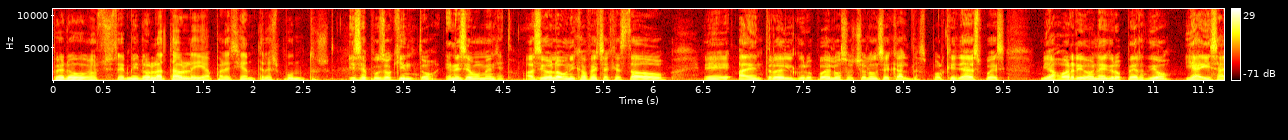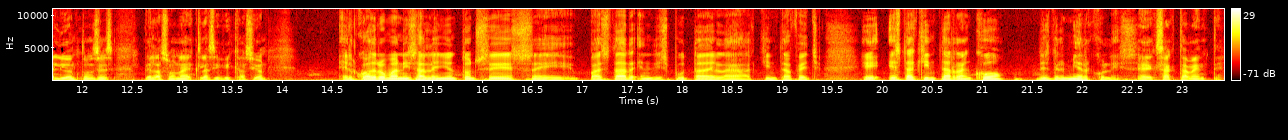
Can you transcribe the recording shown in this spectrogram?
pero se miró la tabla y aparecían tres puntos. Y se puso quinto en ese momento. Ha sido la única fecha que ha estado eh, adentro del grupo de los ocho del Once Caldas, porque ya después viajó a Río Negro, perdió y ahí salió entonces de la zona de clasificación. El cuadro manizaleño entonces eh, va a estar en disputa de la quinta fecha. Eh, esta quinta arrancó desde el miércoles. Exactamente,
